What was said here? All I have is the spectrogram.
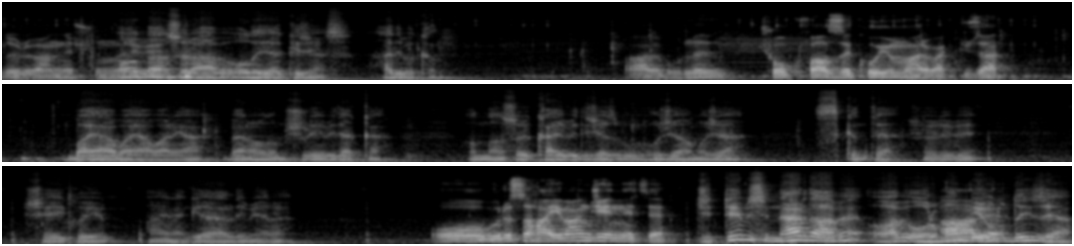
Dur ben de şunları Ondan bir... sonra abi olayı yakacağız. Hadi bakalım. Abi burada çok fazla koyun var bak güzel. Baya baya var ya. Ben oğlum şuraya bir dakika. Ondan sonra kaybedeceğiz bu ocağı mocağı. Sıkıntı. Şöyle bir şey koyayım. Aynen geldiğim yere. Oo burası hayvan cenneti. Ciddi misin? Nerede abi? Abi orman Abi. bir yolundayız ya.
